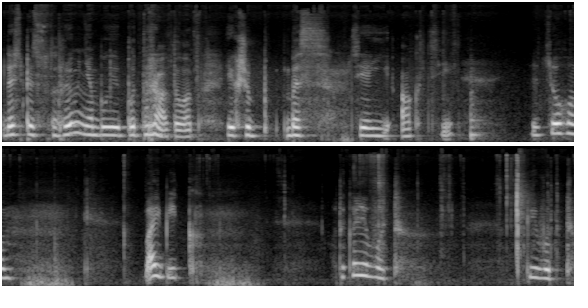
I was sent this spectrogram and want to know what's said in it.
Десь 500 гривень я би потратила якщо б без цієї акції. З цього байбік. Отакий от такий от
